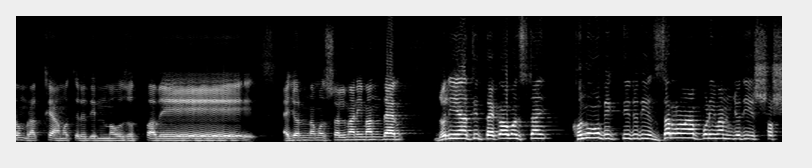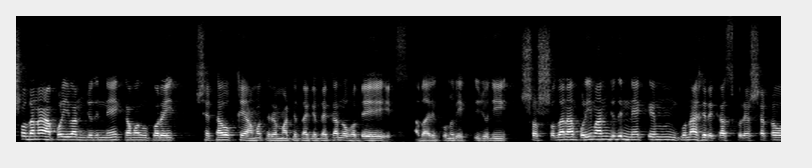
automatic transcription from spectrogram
তোমরা কিয়ামতের দিন মওজুদ পাবে। এজন্য মুসলমান ইমানদার দুনিয়াতে থাকা অবস্থায় কোনো ব্যক্তি যদি জারা পরিমাণ যদি শস্য দানা পরিমাণ যদি নেক আমল করে, সেটাও কেয়ামতের মাঠে তাকে দেখানো হবে। আবার কোনো ব্যক্তি যদি শস্য দানা পরিমাণ যদি নেকে গুনাহের কাজ করে, সেটাও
